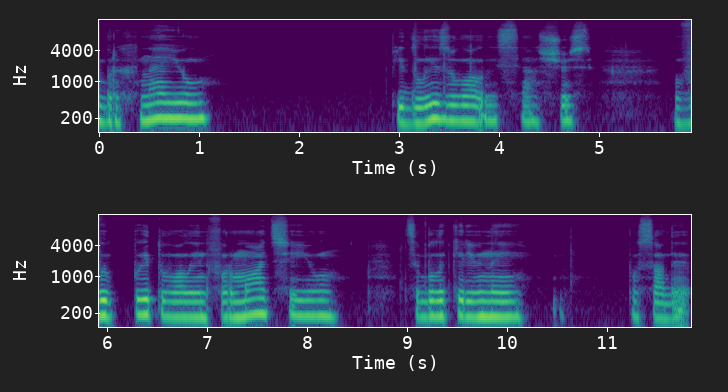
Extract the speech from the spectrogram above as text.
брехнею, підлизувалися, щось випитували інформацію. Це були керівні посади.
